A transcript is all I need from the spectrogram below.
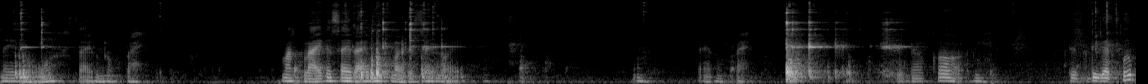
ในหมูใส่มันลงไปมักหลายก็ใส่หลายมักหน่อยก็ใส่หน่อยใส่ลงไปเสร็จแล้วก็นี่เดือดเดือดปุ๊บ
